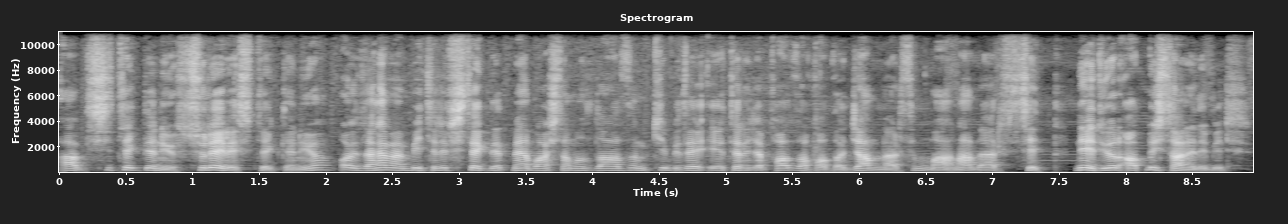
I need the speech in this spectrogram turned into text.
Abi stekleniyor. Süreyle stekleniyor. O yüzden hemen bitirip stekletmeye başlamamız lazım ki bize yeterince fazla fazla can versin, mana versin. Ne diyor? 60 saniyede bir.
